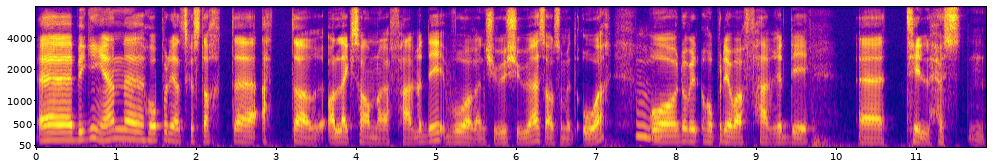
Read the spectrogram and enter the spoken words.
Eh, byggingen eh, håper de at skal starte etter alle eksamener er ferdig våren 2020, så altså om et år. Mm. Og da vil, håper de å være ferdig eh, til høsten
